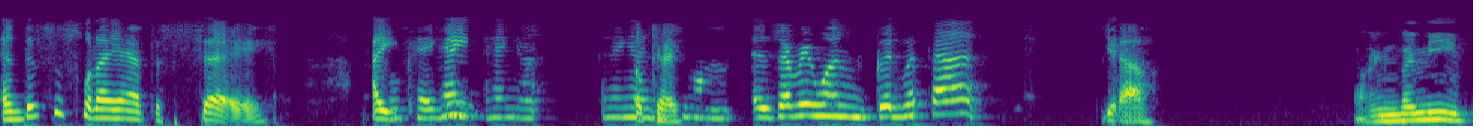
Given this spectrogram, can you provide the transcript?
And this is what I have to say. I Okay, think, hang, hang on, hang on Okay. just. Is everyone good with that? yeah. Fine by me.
